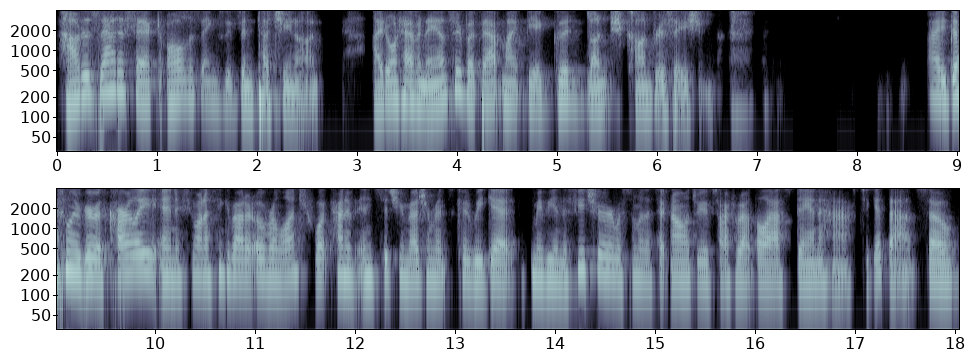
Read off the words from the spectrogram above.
How does that affect all the things we've been touching on? I don't have an answer, but that might be a good lunch conversation. I definitely agree with Carly. And if you want to think about it over lunch, what kind of in situ measurements could we get maybe in the future with some of the technology we've talked about the last day and a half to get that? So,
